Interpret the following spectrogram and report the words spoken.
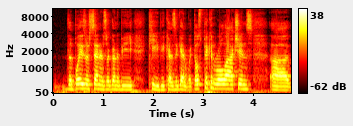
the Blazer centers are going to be key because, again, with those pick and roll actions, uh,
